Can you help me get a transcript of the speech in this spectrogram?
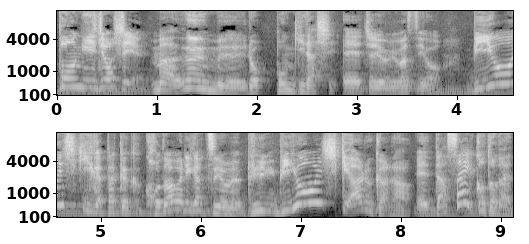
本木女子。まあ、ウーム六本木だし。えー、ちょ読みますよ。美容意識が高く、こだわりが強め。美美容意識あるから、えーダサいことが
